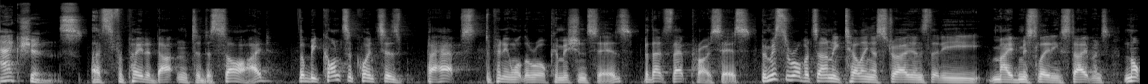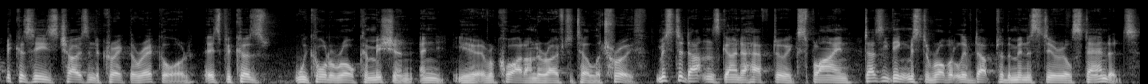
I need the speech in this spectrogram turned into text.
actions? That's for Peter Dutton to decide. There'll be consequences, perhaps, depending on what the Royal Commission says, but that's that process. But Mr. Roberts only telling Australians that he made misleading statements, not because he's chosen to correct the record, it's because we called a Royal Commission and you're required under oath to tell the truth. Mr Dutton's going to have to explain does he think Mr Robert lived up to the ministerial standards?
